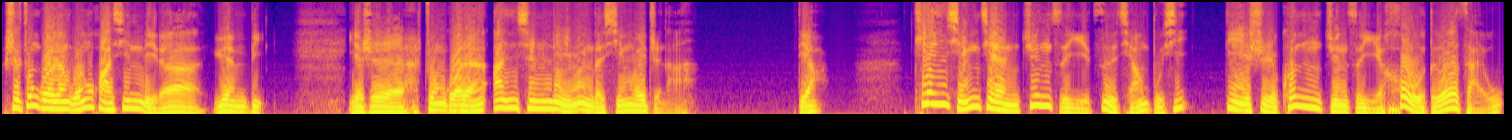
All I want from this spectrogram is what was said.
是中国人文化心理的渊壁，也是中国人安身立命的行为指南。第二。天行健，君子以自强不息；地势坤，君子以厚德载物。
